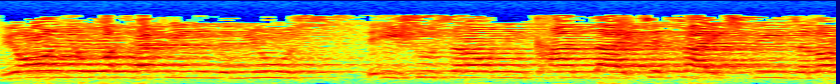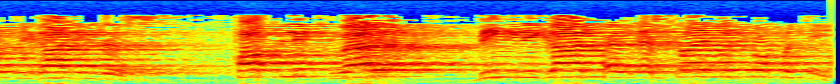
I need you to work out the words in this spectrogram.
We all know what's happening in the news. The issues surrounding Nkandla, etc. explains a lot regarding this. Public wealth being regarded as private property.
